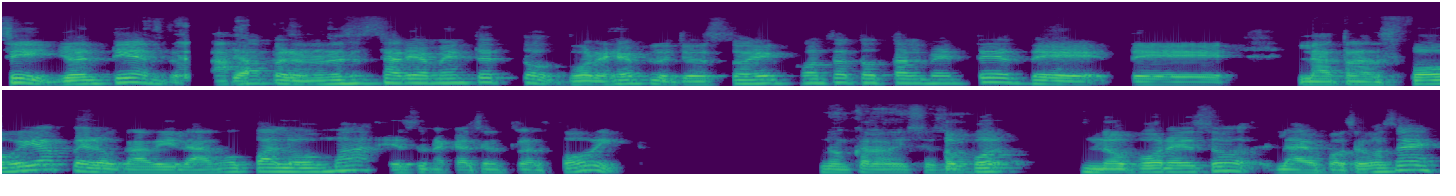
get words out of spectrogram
Sí, yo entiendo, ajá, pero no necesariamente, por ejemplo, yo estoy en contra totalmente de, de la transfobia, pero Gavilán o Paloma es una canción transfóbica. Nunca lo hice. No por, no por eso, la de José José,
